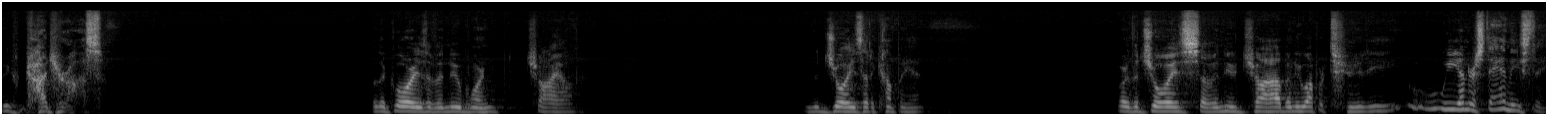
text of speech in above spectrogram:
We go, God, you're awesome. For the glories of a newborn child and the joys that accompany it or the joys of a new job, a new opportunity. We understand these things.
